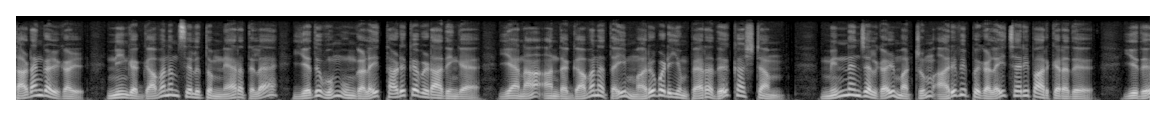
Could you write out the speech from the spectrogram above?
தடங்கல்கள் நீங்க கவனம் செலுத்தும் நேரத்துல எதுவும் உங்களை தடுக்க விடாதீங்க. ஏன்னா அந்த கவனத்தை மறுபடியும் பெறது கஷ்டம். மின்னஞ்சல்கள் மற்றும் அறிவிப்புகளை சரிபார்க்கிறது. இது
